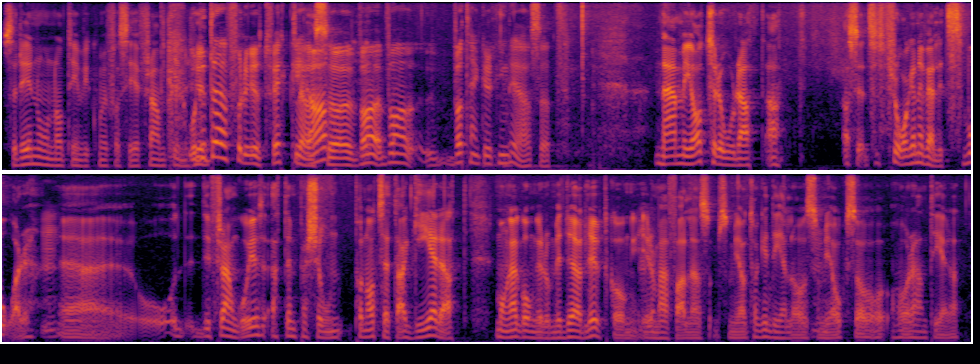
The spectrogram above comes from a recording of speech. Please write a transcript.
Så det är nog någonting vi kommer få se i framtiden. Och det där får du utveckla. Ja. Alltså, vad, vad, vad tänker du kring det? Alltså Nej, men jag tror att, att alltså, frågan är väldigt svår. Mm. Eh, och det framgår ju att en person på något sätt har agerat, många gånger då med dödlig utgång i de här fallen som, som jag har tagit del av och som jag också har hanterat.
